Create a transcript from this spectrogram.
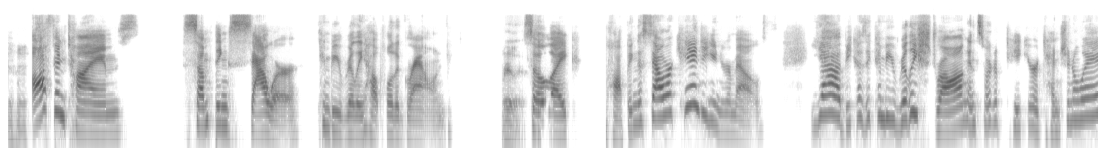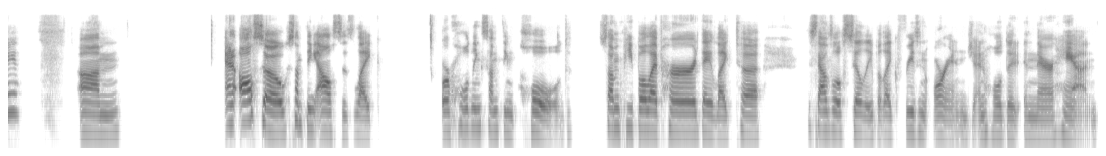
Mhm. Oftentimes, something sour can be really helpful to ground. Really? So, like popping a sour candy in your mouth. Yeah, because it can be really strong and sort of take your attention away. Um, and also, something else is like, or holding something cold. Some people I've heard they like to, sounds a little silly, but like freeze an orange and hold it in their hand.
